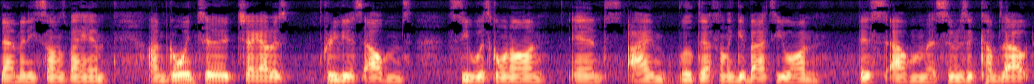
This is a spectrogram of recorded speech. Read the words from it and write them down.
that many songs by him, I'm going to check out his previous albums, see what's going on, and I will definitely get back to you on this album as soon as it comes out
